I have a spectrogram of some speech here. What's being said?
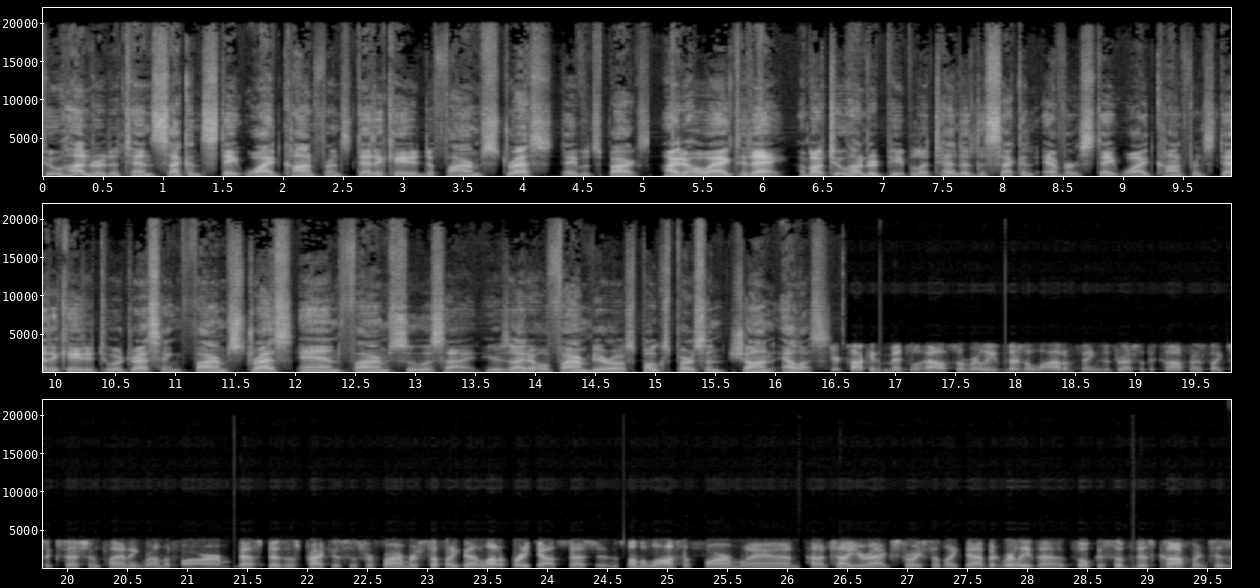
200 attend second statewide conference dedicated to farm stress. David Sparks, Idaho Ag Today. About 200 people attended the second ever statewide conference dedicated to addressing farm stress and farm suicide. Here's Idaho Farm Bureau spokesperson Sean Ellis. You're talking mental health, so really there's a lot of things addressed at the conference, like succession planning around the farm, best business practices for farmers, stuff like that. A lot of breakout sessions on the loss of farmland, how to tell your ag story, stuff like that. But really, the focus of this conference has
